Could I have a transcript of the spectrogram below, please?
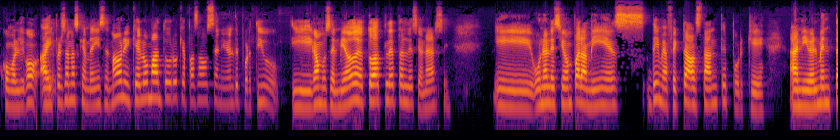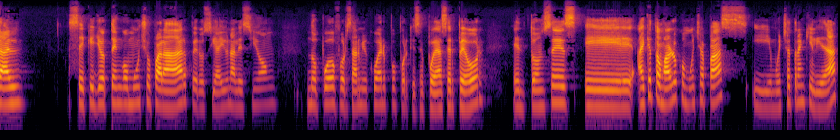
como le digo, hay personas que me dicen, Mauri, ¿qué es lo más duro que ha pasado a nivel deportivo? Y digamos, el miedo de todo atleta es lesionarse. Y una lesión para mí es, me afecta bastante porque a nivel mental sé que yo tengo mucho para dar, pero si hay una lesión no puedo forzar mi cuerpo porque se puede hacer peor. Entonces, eh, hay que tomarlo con mucha paz y mucha tranquilidad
